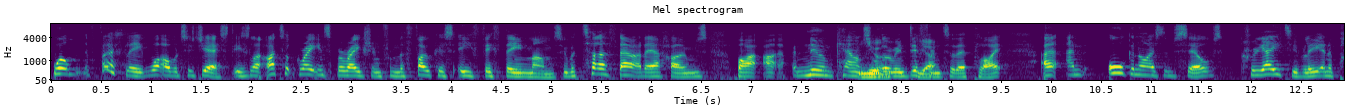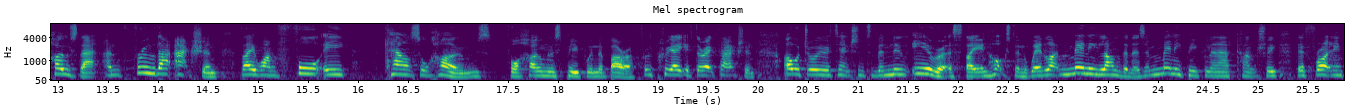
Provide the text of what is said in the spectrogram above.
Well, firstly, what I would suggest is like I took great inspiration from the Focus E15 mums who were turfed out of their homes by uh, Newham Council Newham, that are indifferent yeah. to their plight. Uh, and organised themselves creatively and opposed that. And through that action, they won 40 council homes for homeless people in the borough through creative direct action. I would draw your attention to the New Era estate in Hoxton, where, like many Londoners and many people in our country, they're frightening,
